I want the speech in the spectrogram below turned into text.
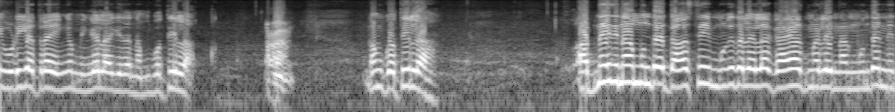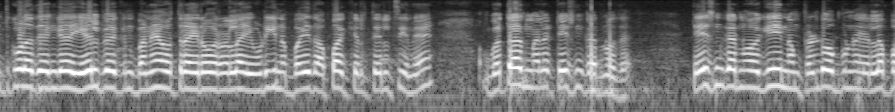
ಈ ಹುಡುಗಿ ಹತ್ರ ಹೆಂಗೆ ಮಿಂಗಲಾಗಿದೆ ನಮ್ಗೆ ಗೊತ್ತಿಲ್ಲ. ನಮ್ಗೆ ಗೊತ್ತಿಲ್ಲ. ಹದಿನೈದು ದಿನ ಮುಂದೆ ಜಾಸ್ತಿ ಮುಗಿದಲೆಲ್ಲ ಗಾಯ ಆದ್ಮೇಲೆ ನಾನು ಮುಂದೆ ನಿಂತ್ಕೊಳ್ಳೋದು ಹೆಂಗೆ, ಹೇಳ್ಬೇಕು, ಮನೆ ಹತ್ರ ಇರೋರೆಲ್ಲ ಈ ಹುಡುಗಿನ ಬೈದು ಅಪ್ಪ ಕೆಲ್ ತೆಲ್ಸಿನೇ ಗೊತ್ತಾದ ಮೇಲೆ ಟೇಷನ್ ಕರ್ನೋದೆ. ಟೇಷನ್ ಕರ್ನ ಹೋಗಿ ನಮ್ಮ ಫ್ರೆಂಡ್ ಒಬ್ಬನು ಎಲ್ಲಪ್ಪ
